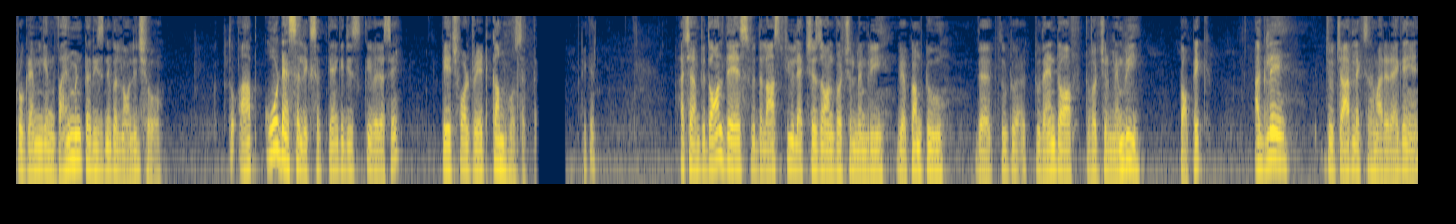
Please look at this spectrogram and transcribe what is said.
پروگرامنگ انوائرمنٹ کا ریزنیبل نالج ہو، تو آپ کوڈ ایسا لکھ سکتے ہیں کہ جس کی وجہ سے پیج فالٹ ریٹ کم ہو سکتا ہے۔ ٹھیک ہے؟ اچھا with all this with the last few lecture on virtual memory we have come to to the end of the virtual memory topic اگلے جو چار لیکچر ہمارے رہ گئے ہیں،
